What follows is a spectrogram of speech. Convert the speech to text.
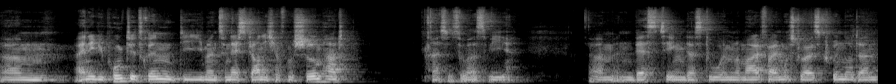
ähm, einige Punkte drin, die man zunächst gar nicht auf dem Schirm hat. Also sowas wie ähm, Investing, dass du im Normalfall musst du als Gründer dann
